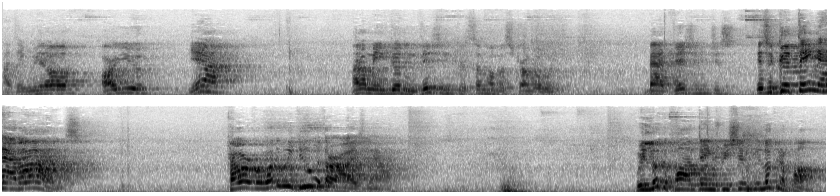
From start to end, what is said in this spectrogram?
I think we'd all argue, yeah. I don't mean good in vision because some of us struggle with bad vision. Just it's a good thing to have eyes. However, what do we do with our eyes now? We look upon things we shouldn't be looking upon.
